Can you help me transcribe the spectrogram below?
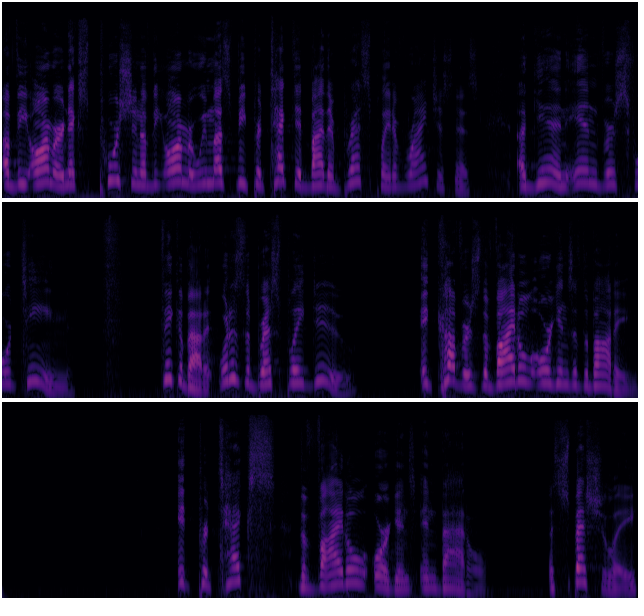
of the armor, next portion of the armor. We must be protected by the breastplate of righteousness again in verse 14. Think about it. What does the breastplate do? It covers the vital organs of the body, it protects the vital organs in battle, especially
